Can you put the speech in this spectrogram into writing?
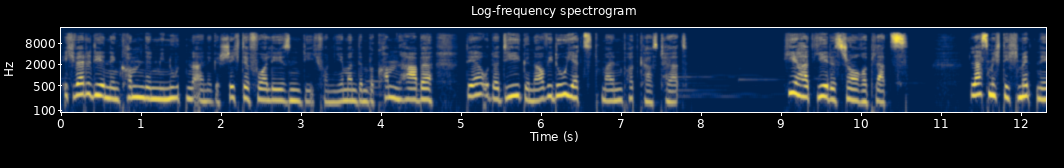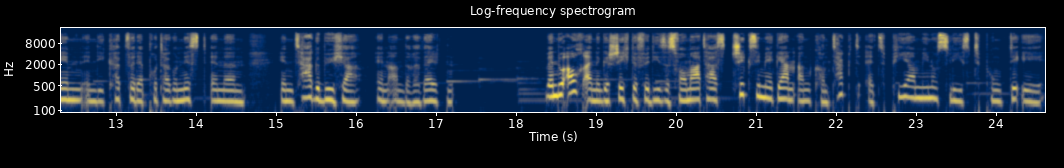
Ich werde dir in den kommenden Minuten eine Geschichte vorlesen, die ich von jemandem bekommen habe, der oder die genau wie du jetzt meinen Podcast hört. Hier hat jedes Genre Platz. Lass mich dich mitnehmen in die Köpfe der Protagonistinnen, in Tagebücher, in andere Welten. Wenn du auch eine Geschichte für dieses Format hast, schick sie mir gern an kontakt@pia-liest.de.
